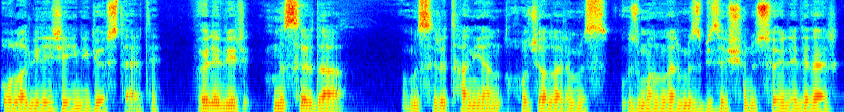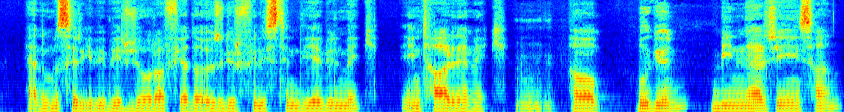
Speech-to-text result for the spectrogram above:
olabileceğini gösterdi. Öyle bir Mısır'da Mısır'ı tanıyan hocalarımız, uzmanlarımız bize şunu söylediler. Yani Mısır gibi bir coğrafyada özgür Filistin diyebilmek intihar demek. Ama bugün binlerce insan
